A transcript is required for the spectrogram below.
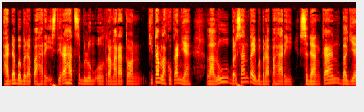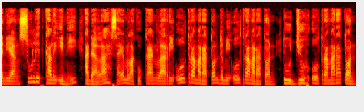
Ada beberapa hari istirahat sebelum ultramaraton, kita melakukannya, lalu bersantai beberapa hari. Sedangkan bagian yang sulit kali ini adalah saya melakukan lari ultramaraton demi ultramaraton, tujuh ultramaraton.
